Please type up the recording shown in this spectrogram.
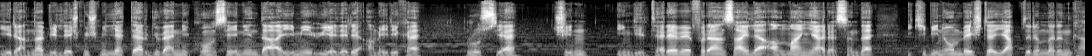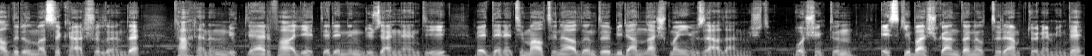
İran'la Birleşmiş Milletler Güvenlik Konseyi'nin daimi üyeleri Amerika, Rusya, Çin, İngiltere ve Fransa ile Almanya arasında 2015'te yaptırımların kaldırılması karşılığında Tahran'ın nükleer faaliyetlerinin düzenlendiği ve denetim altına alındığı bir anlaşma imzalanmıştı. Washington, eski başkan Donald Trump döneminde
